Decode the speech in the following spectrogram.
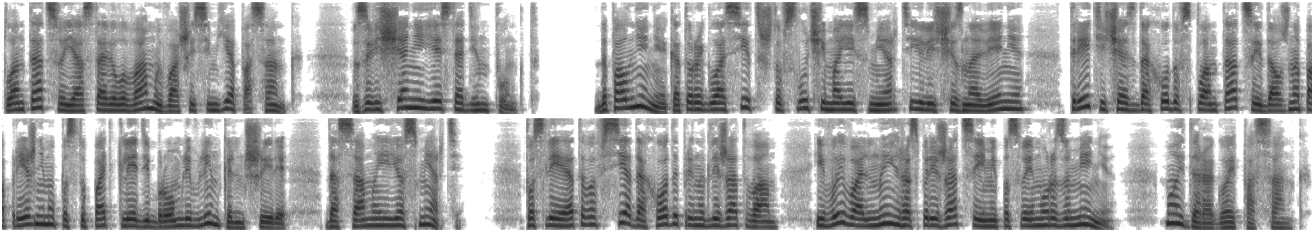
Плантацию я оставила вам и вашей семье, Пасанг. В завещании есть один пункт. Дополнение, которое гласит, что в случае моей смерти или исчезновения третья часть доходов с плантации должна по-прежнему поступать к леди Бромли в Линкольншире до самой ее смерти. После этого все доходы принадлежат вам, и вы вольны распоряжаться ими по своему разумению, мой дорогой Пасанг».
